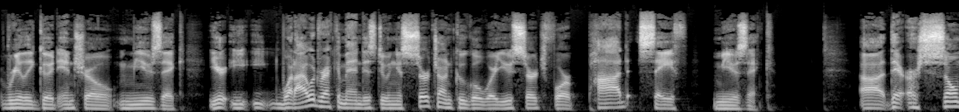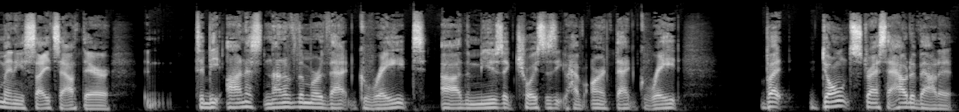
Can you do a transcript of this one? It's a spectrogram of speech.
really good intro music. You, what I would recommend is doing a search on Google where you search for Pod Safe Music. Uh, there are so many sites out there to be honest, none of them are that great. Uh, the music choices that you have aren't that great, but don't stress out about it.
